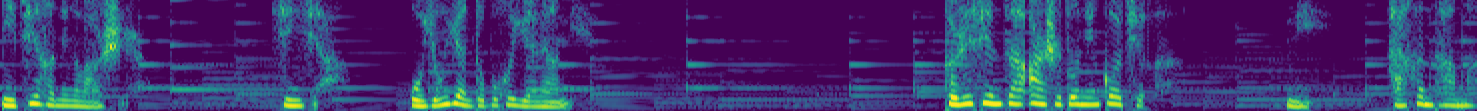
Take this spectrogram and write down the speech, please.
你记恨那个老师，心想我永远都不会原谅你。可是现在二十多年过去了，你还恨他吗？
